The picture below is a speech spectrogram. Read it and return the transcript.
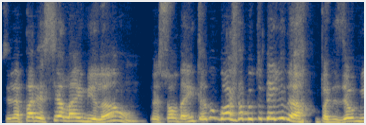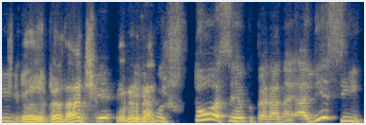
Se ele aparecer lá em Milão, o pessoal da Inter não gosta muito dele, não, para dizer o mínimo. É verdade. É verdade. Ele custou a se recuperar. Na... Ali sim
